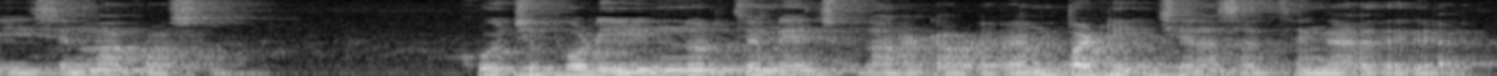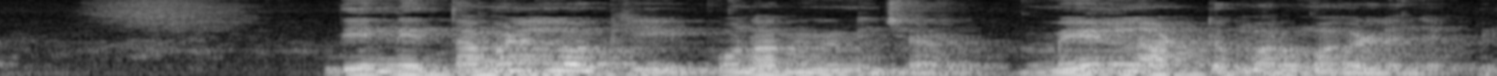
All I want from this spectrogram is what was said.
ఈ సినిమా కోసం. కూచిపూడి నృత్యం నేర్చుకున్నారట ఆవిడ వెంపటి చిన్న సత్యం గారి దగ్గర. దీన్ని తమిళంలోకి పునర్నిర్మించారు. మేల్నాట్టు మరుమగళ్ళు అని చెప్పి.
